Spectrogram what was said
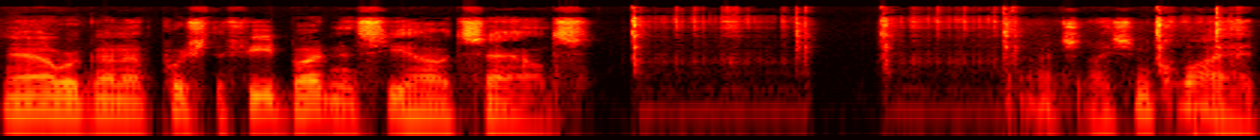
now we're going to push the feed button and see how it sounds. That's nice and quiet.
